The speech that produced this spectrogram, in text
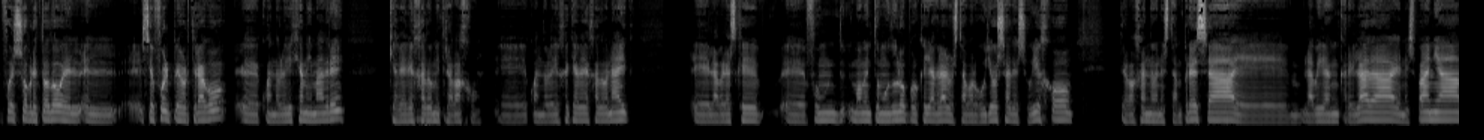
fue sobre todo el, ese fue el peor trago eh, cuando le dije a mi madre que había dejado mi trabajo. cuando le dije que había dejado Nike, la verdad es que fue un momento muy duro porque ella, claro, estaba orgullosa de su hijo, trabajando en esta empresa, la vida encarrilada en España,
